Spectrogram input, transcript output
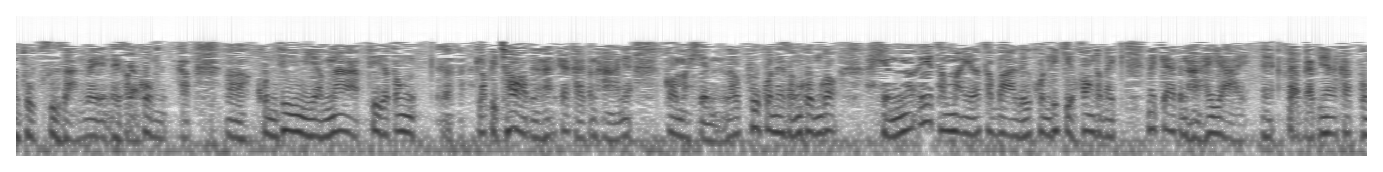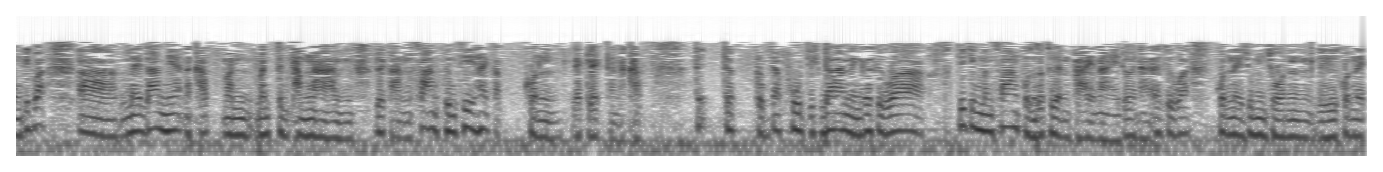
มันถูกสื่อสารไปในสังคมเนี่ยครับเอ่อคนที่มีอำนาจที่จะต้องเอ่อรับผิดชอบเนี่ยนะแก้ไขปัญหาเนี่ยก็มาเห็น แล้วผู้คนในสังคมก็เห็นว่าเอ๊ะทำไมรัฐบาลหรือคนที่เกี่ยวข้องทำไมไม่แก้ปัญหาให้ยายเนี่ยแบบแบบเนี้ยนะครับ ผมคิดว่าอ่าในด้านเนี้ยนะครับมันมันถึงทำงานโดยการสร้างพื้นที่ให้กับคนเล็กๆนะครับแต่แต่ผมจะพูดอีกด้านหนึ่งก็คือว่าที่จริงมันสร้างผลสะเทือนภายในด้วยนะก็คือว่าคนในชุมชนหรือคนใน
